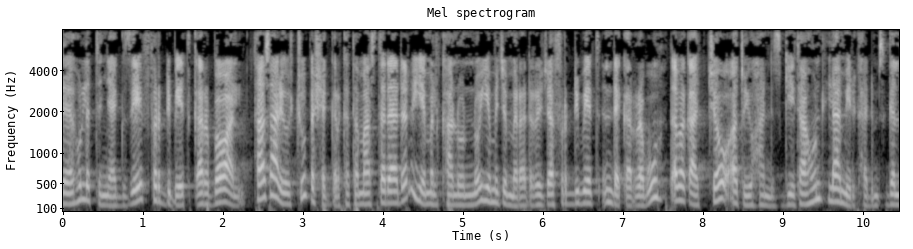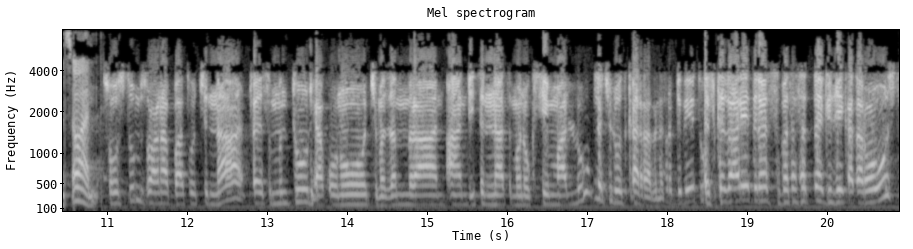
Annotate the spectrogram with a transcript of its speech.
ለሁለተኛ ጊዜ ፍርድ ቤት ቀርበዋል። ታሳሪዎቹ በሸገር ከተማ አስተዳደር የመልካኖኖ የመጀመሪያ ደረጃ ፍርድ ቤት እንደቀረቡ ጠበቃቸው አቶ ዮሐንስ ጌታሁን ለአሜሪካ ድምጽ ገልጸዋል። ሶስቱም ብፁዓን አባቶችና ስምንቱ ዲያቆኖ ች መዘምራን፣ አንዲት እናት መኖክሴም አሉ። ለችሎት ቀረብን። ፍርድ ቤቱ እስከ ዛሬ ድረስ በተሰጠ ጊዜ ቀጠሮ ውስጥ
